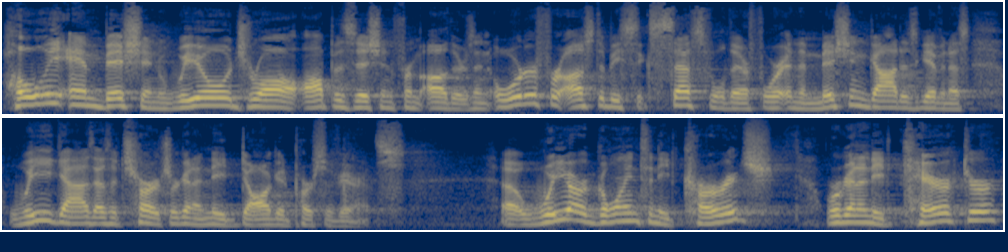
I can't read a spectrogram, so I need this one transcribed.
Holy ambition will draw opposition from others. In order for us to be successful, therefore, in the mission God has given us, we guys as a church are going to need dogged perseverance. Uh, we are going to need courage. We're going to need character.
